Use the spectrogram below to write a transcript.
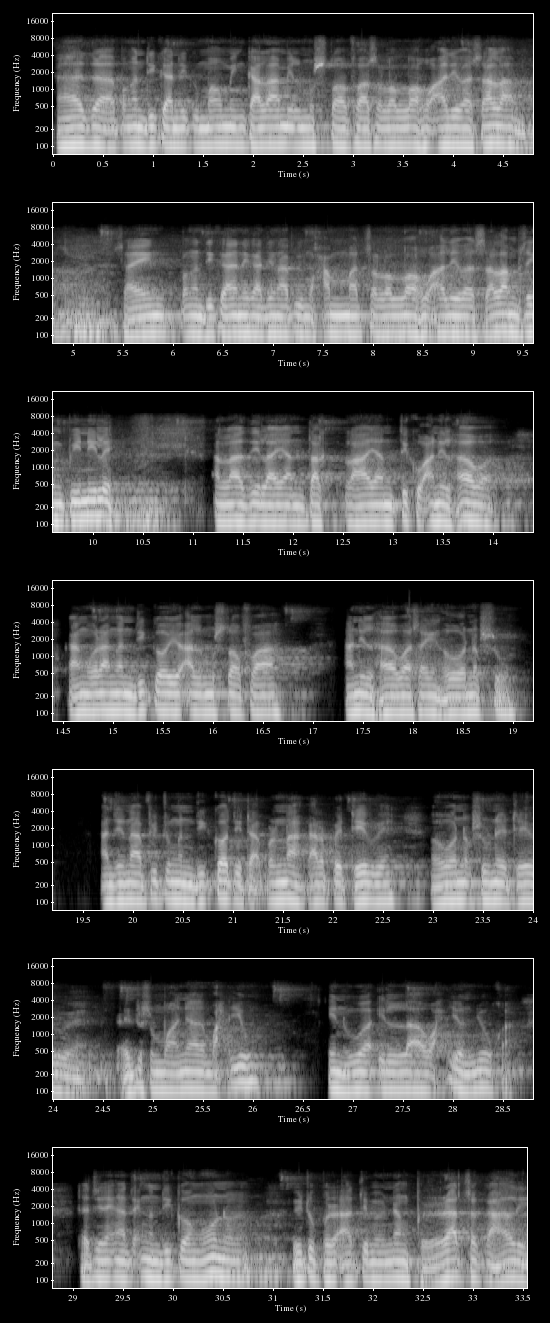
Hadza pengendikan iku mau min kalamil Mustafa sallallahu alaihi wasallam. Saing pengendikane Kanjeng Nabi Muhammad sallallahu alaihi wasallam sing pinilih. Alladzi la yantak la yantiku anil hawa. Kang ora ngendika ya al Mustafa anil hawa saing hawa nafsu. Kanjeng Nabi itu ngendika tidak pernah karepe dhewe, hawa nafsune dhewe. Itu semuanya wahyu. In huwa illa wahyun yuha jadi nek ngantek ngendika ngono itu berarti memang berat sekali.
